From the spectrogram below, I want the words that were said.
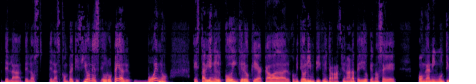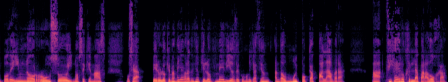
de las competiciones europeas. Bueno, está bien, el COI creo que acaba, el Comité Olímpico Internacional ha pedido que no se ponga ningún tipo de himno ruso y no sé qué más. O sea, pero lo que más me llama la atención es que los medios de comunicación han dado muy poca palabra a, fíjate lo que es la paradoja.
